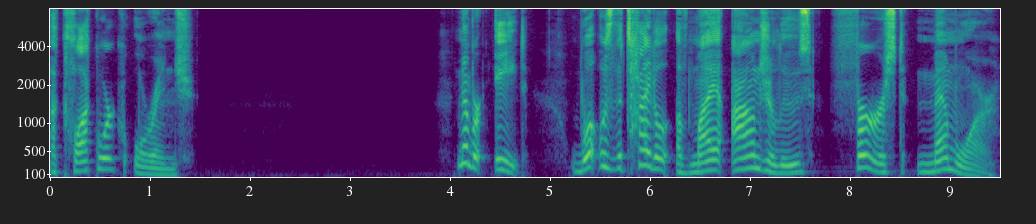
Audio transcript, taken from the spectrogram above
A Clockwork Orange. Number 8. What was the title of Maya Angelou's first memoir?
